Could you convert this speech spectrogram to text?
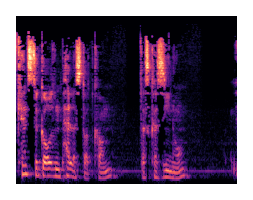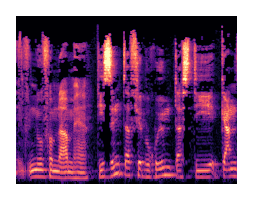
kennst du goldenpalace.com, das Casino? Nur vom Namen her. Die sind dafür berühmt, dass die ganz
